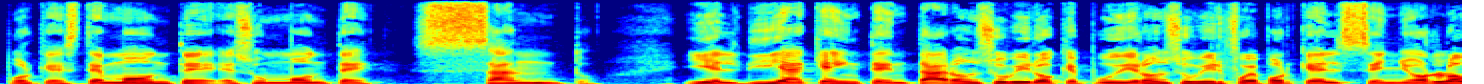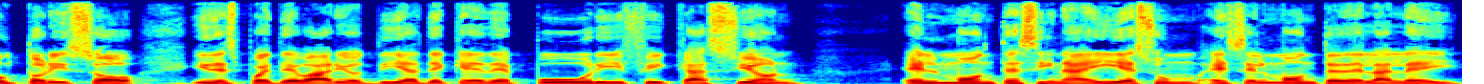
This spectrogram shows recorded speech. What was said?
porque este monte es un monte santo y el día que intentaron subir o que pudieron subir fue porque el Señor lo autorizó y después de varios días de qué? De purificación. El monte Sinaí es, un, es el monte de la ley.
